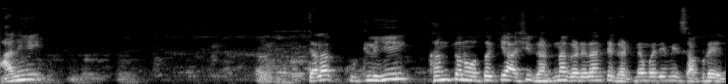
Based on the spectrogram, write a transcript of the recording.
आणि त्याला कुठलीही खंत नव्हतं की अशी घटना घडेल आणि त्या घटनेमध्ये मी सापडेल.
